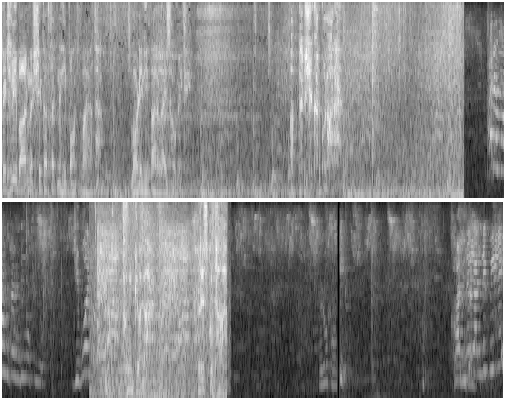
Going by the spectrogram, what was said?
पिछली बार मैं शिखर तक नहीं पहुँच पाया था। बॉडी भी पैरालाइज हो गई थी। अब फिर शिखर बुला रहा है। घूंट लगा। रिस्क उठा। खाली इतने कर। जल्दी पी ली।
